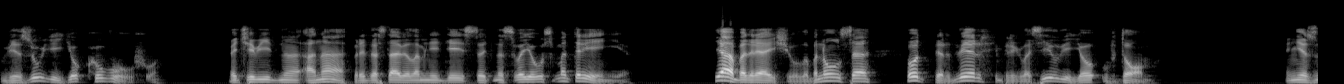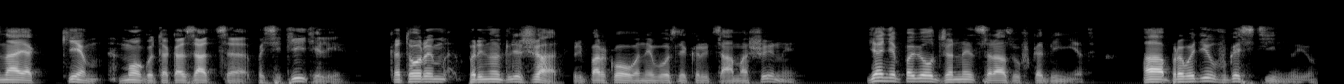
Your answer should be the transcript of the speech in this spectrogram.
везу ее к Вулфу. Очевидно, она предоставила мне действовать на свое усмотрение. Я ободряюще улыбнулся, отпер дверь и пригласил ее в дом. Не зная, кем могут оказаться посетители, которым принадлежат припаркованные возле крыльца машины, я не повел Джанет сразу в кабинет, а проводил в гостиную.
